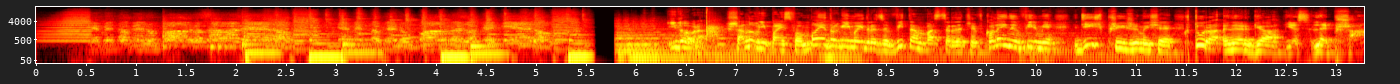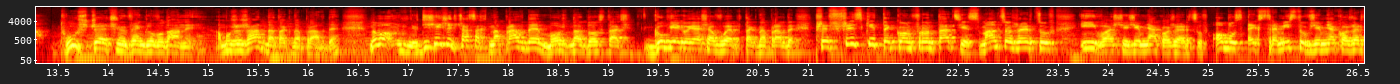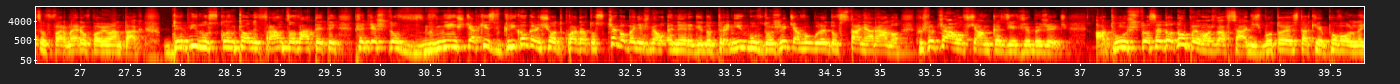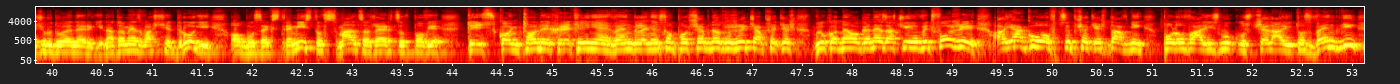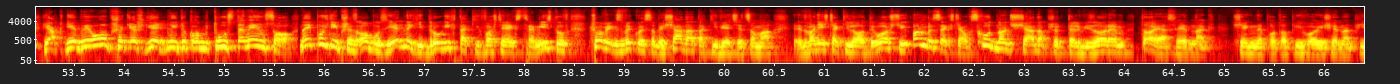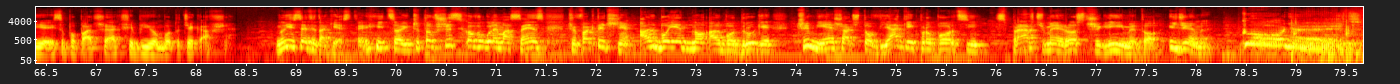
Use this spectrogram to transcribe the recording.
I dobra, szanowni państwo, moje drogie i moi drodzy, witam was serdecznie w kolejnym filmie. Dziś przyjrzymy się, która energia jest lepsza. Tłuszcze czy węglowodany? A może żadna tak naprawdę? No bo w dzisiejszych czasach naprawdę można dostać głupiego Jasia w łeb tak naprawdę przez wszystkie te konfrontacje smalcożerców i właśnie ziemniakożerców. Obóz ekstremistów, ziemniakożerców, farmerów, powiem wam tak. Debilu skończony francowaty, ty przecież to w, w mięśniach jest glikogen się odkłada, to z czego będziesz miał energię do treningów, do życia, w ogóle do wstania rano? Przecież to trzeba owsiankę zjeść, żeby żyć. A tłuszcz to se do dupy można wsadzić, bo to jest takie powolne źródło energii. Natomiast właśnie drugi obóz ekstremistów, smalcożerców powie Ty skończony kretynie, węgle nie są potrzebne do życia, przecież glukoneogeneza ci je wytworzy, a jak łowcy przecież dawniej polowali z łuku, strzelali to z węgli? Jak nie było? Przecież jedli tylko tłuste mięso. No i później przez obóz jednych i drugich, takich właśnie ekstremistów, człowiek zwykły sobie siada, taki wiecie, co ma 20 kilo otyłości, on by se chciał schudnąć, siada przed telewizorem, to ja sobie jednak sięgnę po to piwo i się napiję i sobie popatrzę, jak się biją, bo to ciekawsze. No niestety tak jest. I co? I czy to wszystko w ogóle ma sens? Czy faktycznie albo jedno, albo drugie? Czy mieszać to w jakiej proporcji? Sprawdźmy, rozstrzygnijmy to. Idziemy. Koniec!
